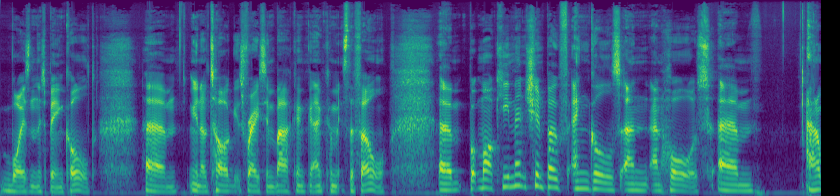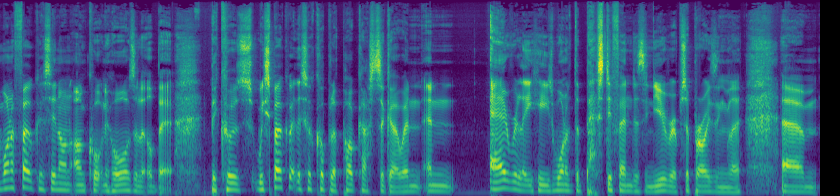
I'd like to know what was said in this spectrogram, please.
why isn't this being called? Um, you know, Targett's racing back and, and commits the foul. Um, but Mark, you mentioned both Engels and and Hause. Um, and I want to focus in on, on Kortney Hause a little bit because we spoke about this a couple of podcasts ago, and, and aerially he's one of the best defenders in Europe. Surprisingly, um,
